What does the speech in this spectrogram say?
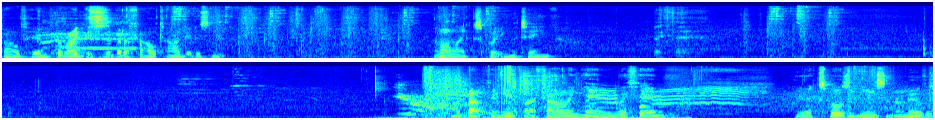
Fouled him, but like this is a better foul target, isn't it? I don't like splitting the team. And the bad thing is by fouling him with him, you're exposing the instant removal.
